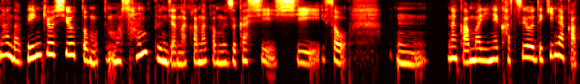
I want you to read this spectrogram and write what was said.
なんだ勉強しようと思っても、まあ、3分じゃなかなか難しいしそう、うん、なんかあんまりね活用できなかっ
